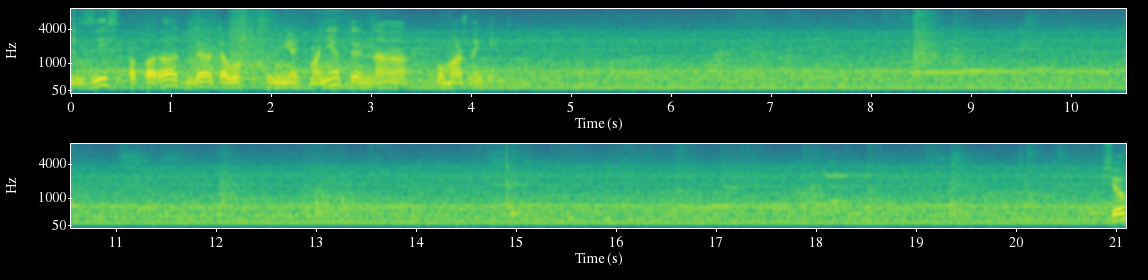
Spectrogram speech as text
Здесь аппарат для того, чтобы поменять монеты на бумажные деньги. Все.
